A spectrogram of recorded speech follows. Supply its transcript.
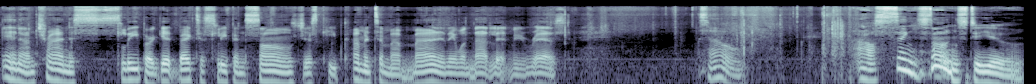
I'm trying to sleep or get back to sleep, and songs just keep coming to my mind and they will not let me rest. So, I'll sing songs to you.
